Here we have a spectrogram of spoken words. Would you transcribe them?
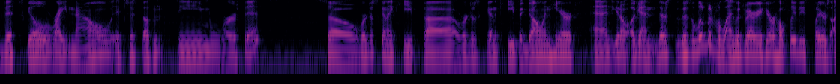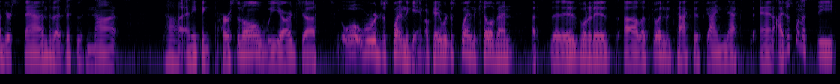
this skill right now. It just doesn't seem worth it so we're just gonna keep uh we're just gonna keep it going here. And you know again there's there's a little bit of a language barrier here. Hopefully these players understand that this is not uh anything personal. We are just we're just playing the game okay? We're just playing the kill event. That's that is what it is. Uh let's go ahead and attack this guy next. And I just want to see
